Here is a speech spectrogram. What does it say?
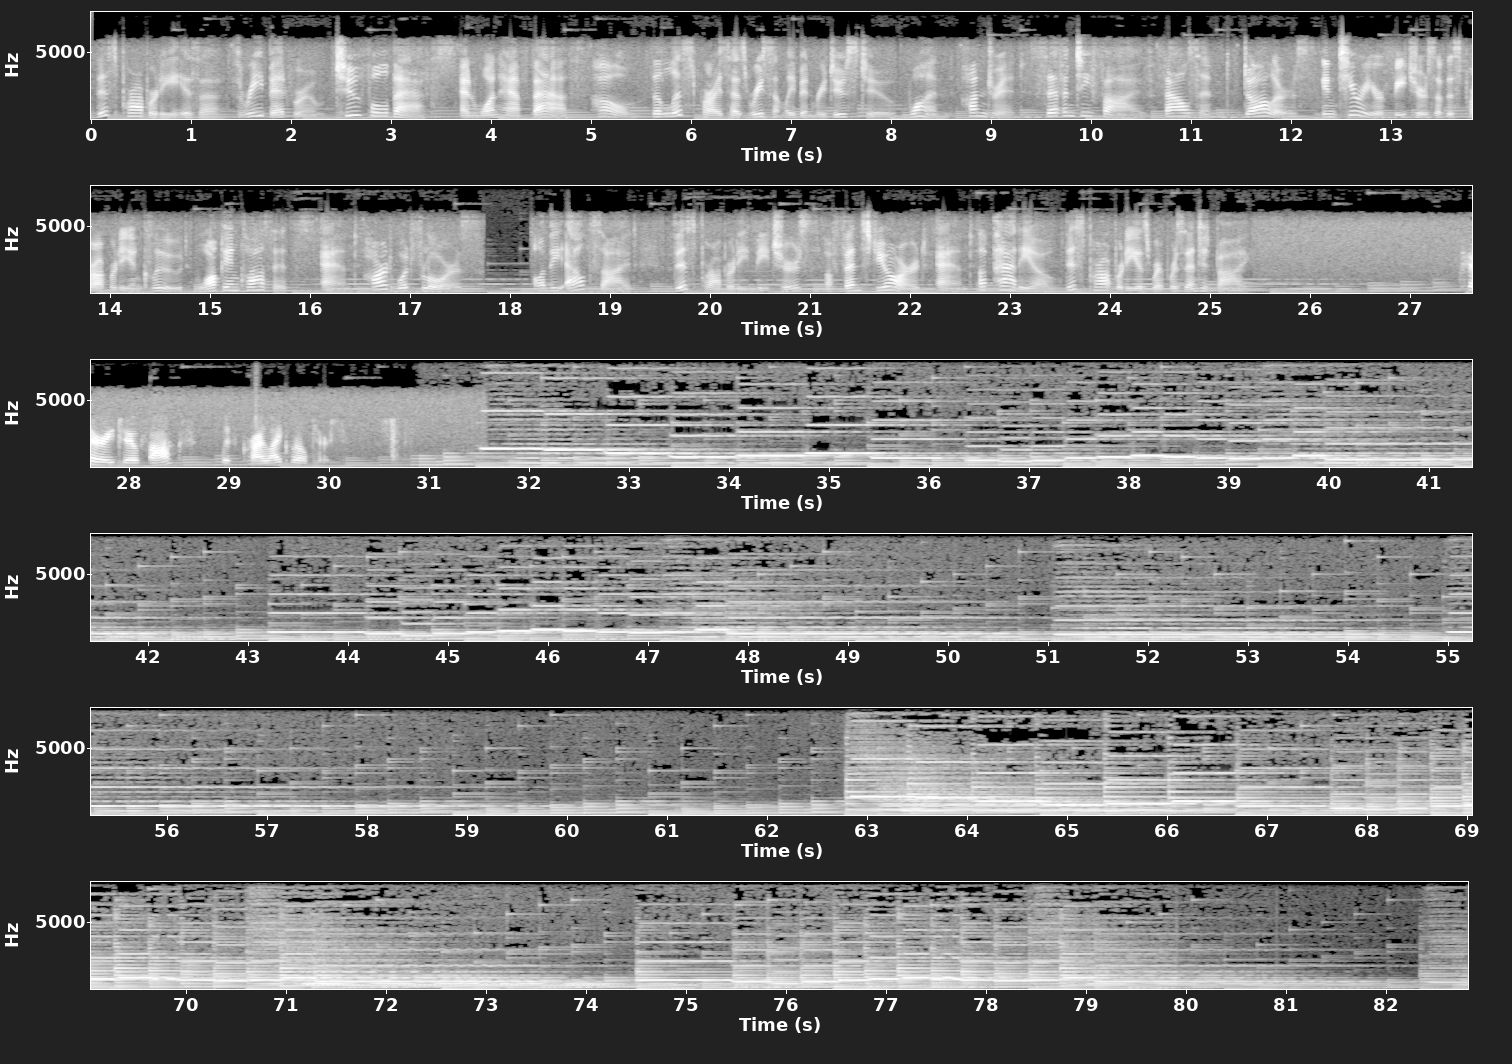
This property is a three bedroom, two full baths, and one half bath home. The list price has recently been reduced to $175,000. Interior features of this property include walk-in closets and hardwood floors. On the outside, this property features a fenced yard and a patio. This property is represented by Terry Joe Fox with Crye-Leike Realtors.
